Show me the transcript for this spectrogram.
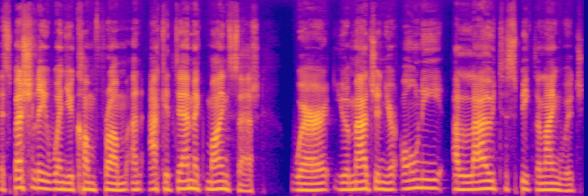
especially when you come from an academic mindset where you imagine you're only allowed to speak the language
